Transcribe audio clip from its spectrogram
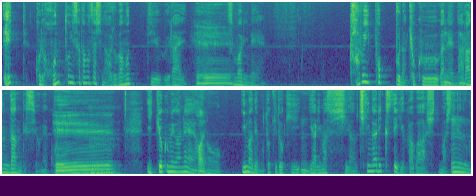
え。っ？てこれ本当にさだまさしのアルバムっていうぐらいえへえ。つまりね軽いポップな曲がね、並んだんですよねこれ。へえ。1曲目がね、はい。あの今でも時々やりますし、あのチキンガーリックステーキがカバーしましたけどうん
